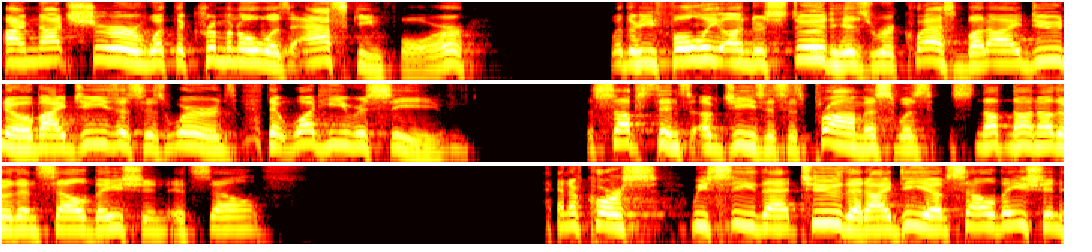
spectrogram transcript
I'm not sure what the criminal was asking for, whether he fully understood his request, but I do know by Jesus' words that what he received, the substance of Jesus' promise, was none other than salvation itself. And of course, we see that too, that idea of salvation,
